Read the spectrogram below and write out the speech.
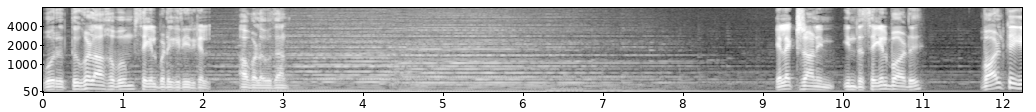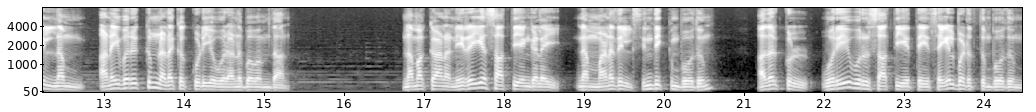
ஒரு துகளாகவும் செயல்படுகிறீர்கள். அவ்வளவுதான். எலக்ட்ரானின் இந்த செயல்பாடு வாழ்க்கையில் நம் அனைவருக்கும் நடக்கக்கூடிய ஒரு அனுபவம்தான். நமக்கான நிறைய சாத்தியங்களை நம் மனதில் சிந்திக்கும் போதும் அதற்குள் ஒரே ஒரு சாத்தியத்தை செயல்படுத்தும் போதும்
